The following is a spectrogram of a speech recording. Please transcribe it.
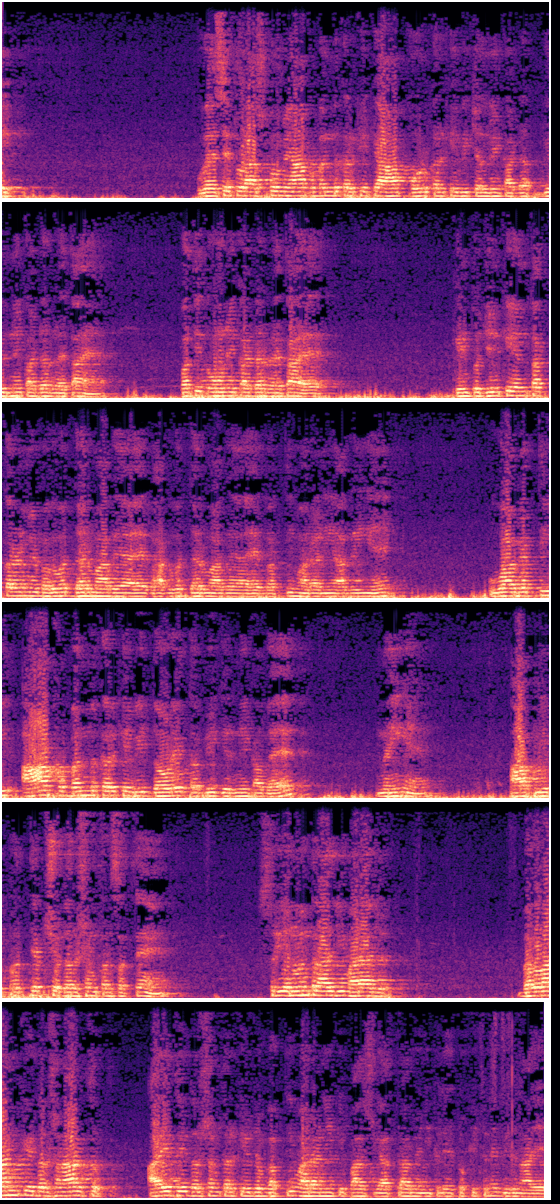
वैसे तो रास्तों में आँख बंद करके क्या आँख खोल करके भी चलने का डर, गिरने का डर रहता है? पतित होने का डर रहता है। किंतु जिनके अंतकरण में भगवत धर्म आ गया है, भागवत धर्म आ गया है, भक्ति महारानी आ गई है, वह व्यक्ति आँख बंद करके भी दौड़े तब भी गिरने का भय नहीं है। आप ये प्रत्यक्ष दर्शन कर सकते हैं। श्री हनुमंतलाल जी महाराज भगवान के दर्शनार्थ आए थे दर्शन करके, जब भक्ति महारानी के पास यात्रा में निकले तो कितने विघ्न आए।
